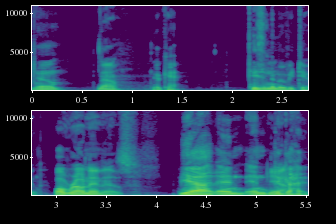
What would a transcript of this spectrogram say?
No. No. Okay. He's in the movie too. Well, Ronan is. Yeah, and and Yeah. the guy.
